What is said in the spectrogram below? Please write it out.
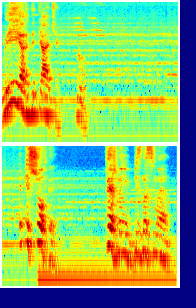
мріях дитячих. Ну, Та пішов ти. Теж мені бізнесмен.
